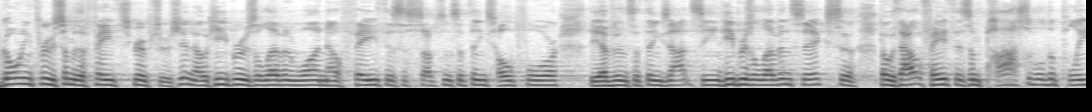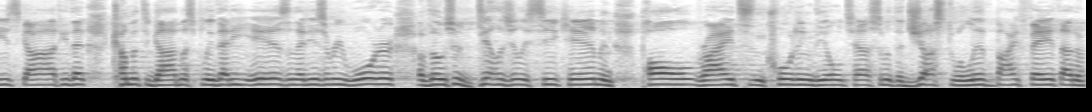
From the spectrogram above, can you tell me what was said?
going through some of the faith scriptures. You know, Hebrews 11, 1, now faith is the substance of things hoped for, the evidence of things not seen. Hebrews 11, 6, uh, but without faith it's impossible to please God. He that cometh to God must believe that he is and that he is a rewarder of those who diligently seek him. And Paul writes and quoting the Old Testament, the just will live by faith out of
